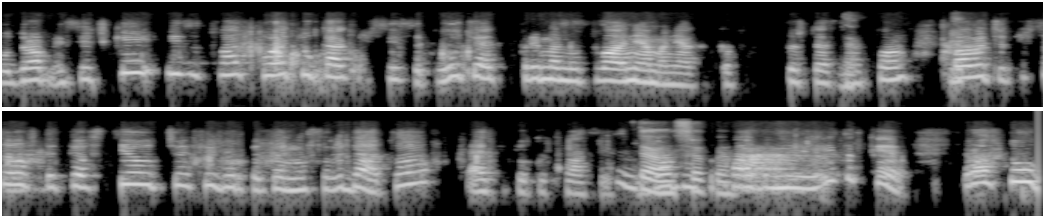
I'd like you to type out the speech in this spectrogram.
подробни всички и за това, което както си се получи, ето, примерно това няма някакъв съществен фон. Повечето са в такъв стил, че фигурката е на средата, ето тук това си да, супер. и така. Просто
